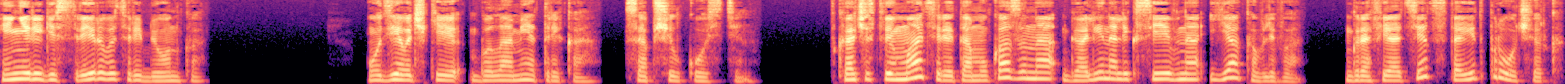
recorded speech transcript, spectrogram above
«и не регистрировать ребенка. «У девочки была метрика», — сообщил Костин. «В качестве матери там указана Галина Алексеевна Яковлева. В графе «Отец» стоит прочерк.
